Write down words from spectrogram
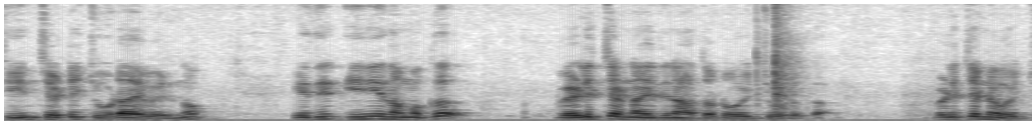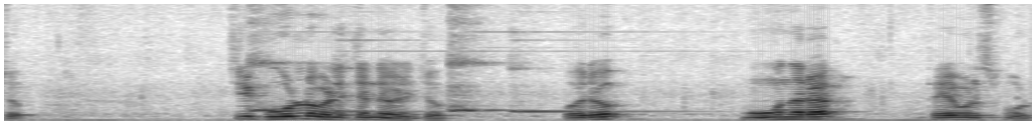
ചീൻചട്ടി ചൂടായി വരുന്നു. ഇത് ഇനി നമുക്ക് വെളിച്ചെണ്ണ ഇതിനകത്തോട്ട് ഒഴിച്ചു കൊടുക്കാം. വെളിച്ചെണ്ണ ഒഴിച്ചു. ഇച്ചിരി കൂടുതൽ വെളിച്ചെണ്ണ ഒഴിച്ചു. ഒരു മൂന്നര ടേബിൾ സ്പൂൺ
